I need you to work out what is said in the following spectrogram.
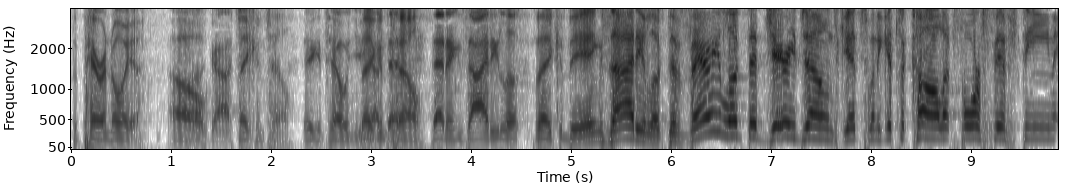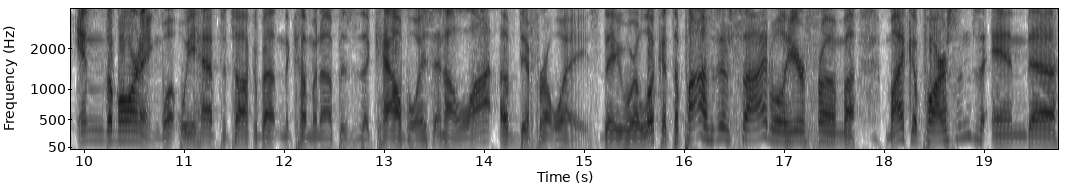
the paranoia. Oh, gotcha. They can tell. They can tell when you They got can that, tell. that anxiety look. Like the anxiety look, the very look that Jerry Jones gets when he gets a call at 4:15 in the morning. What we have to talk about in the coming up is the Cowboys in a lot of different ways. They will look at the positive side. We'll hear from uh, Micah Parsons and uh,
